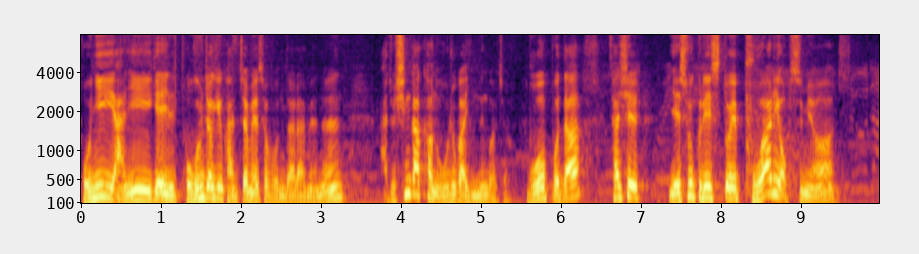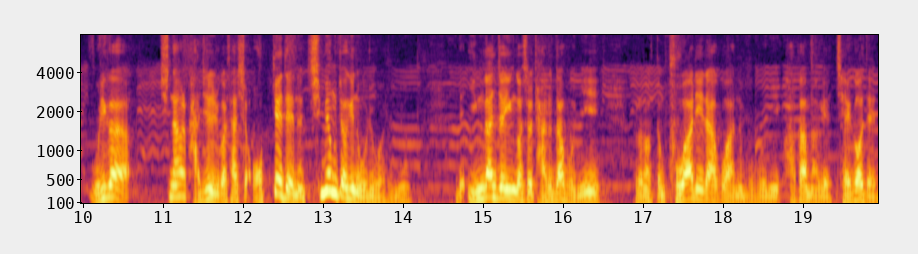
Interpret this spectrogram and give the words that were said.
본의 아니게 일- 복음적인 관점에서 본다라면은 아주 심각한 오류가 있는 거죠. 무엇보다 사실 예수 그리스도의 부활이 없으면 우리가 신앙을 가질 이유가 사실 없게 되는 치명적인 오류거든요. 근데 인간적인 것을 다루다 보니 그런 어떤 부활이라고 하는 부분이 과감하게 제거되는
